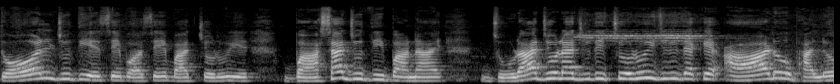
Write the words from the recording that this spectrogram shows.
দল যদি এসে বসে বা চড়ুইয়ের বাসা যদি বানায়, জোড়া জোড়া যদি চড়ুই যদি দেখে আরও ভালো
